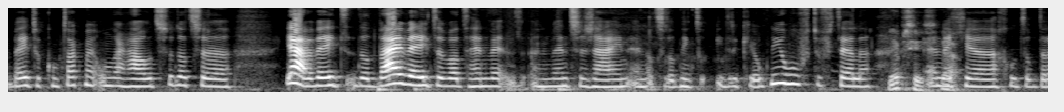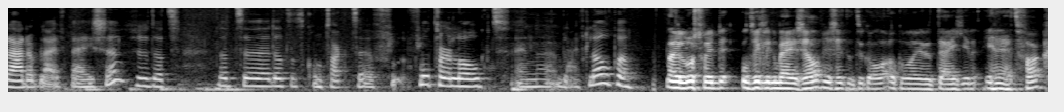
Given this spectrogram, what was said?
beter contact mee onderhoudt. Zodat ze, ja, weet, dat wij weten wat hun, wens- hun wensen zijn. En dat ze dat niet iedere keer opnieuw hoeven te vertellen. Ja, precies. En ja. dat je goed op de radar blijft bij ze. Zodat dat, eh, dat het contact eh, vl- vlotter loopt en eh, blijft lopen. Nou, los van de ontwikkelingen bij jezelf, je zit natuurlijk al ook alweer een tijdje in, in het vak.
